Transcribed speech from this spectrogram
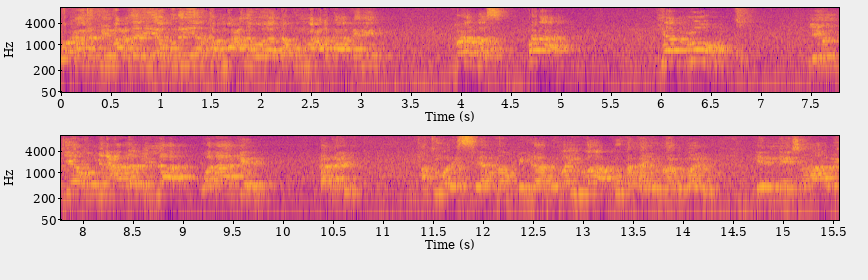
وكان في معزل يا بني اركب معنا ولا تكن مع الكافرين. بدا بس بدا يدعوه لينجيه من عذاب الله ولكن كذلك. أتور السير ربي لا بمي ولا كوكا يبرا بمي إني صحابي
